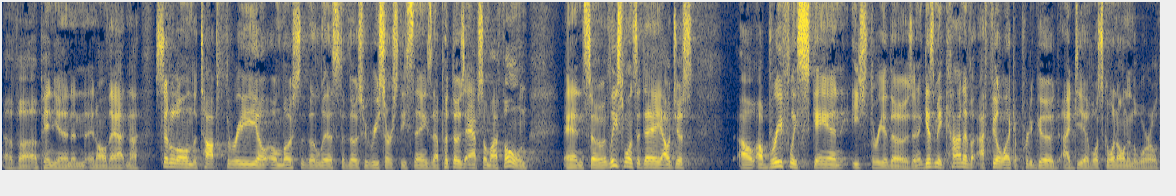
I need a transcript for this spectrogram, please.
of uh, opinion and, and all that. And I settled on the top three on, on most of the list of those who research these things. And I put those apps on my phone and so at least once a day, I'll just, I'll, I'll, briefly scan each three of those. And it gives me kind of, I feel like a pretty good idea of what's going on in the world.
